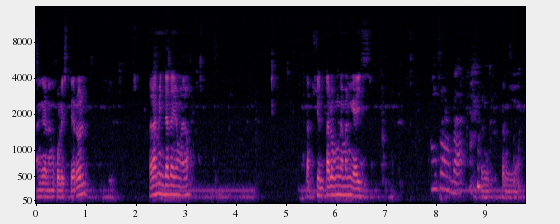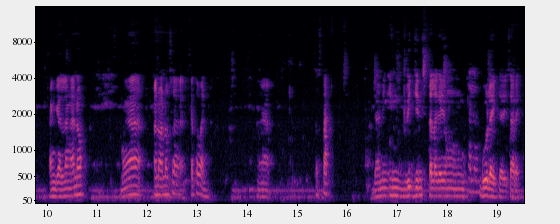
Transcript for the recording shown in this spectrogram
tanggal ng kolesterol. Maraming dala yung ano. Tapos yung talong naman guys, Ang ba? pang, pang tanggal ng ano, mga ano-ano sa katawan. Mga, basta, daming ingredients talaga yung gulay sa sare.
